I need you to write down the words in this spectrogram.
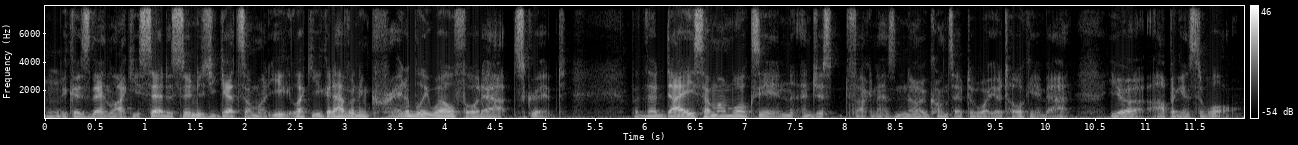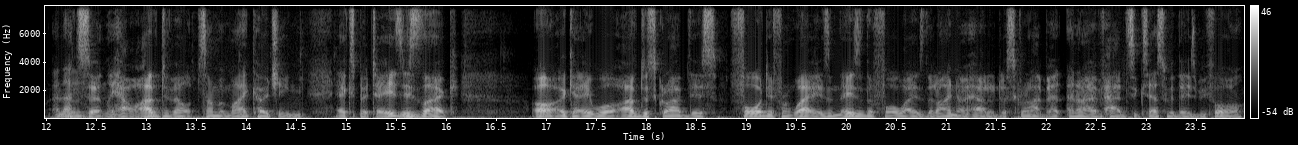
Hmm. Because then like you said as soon as you get someone you like you could have an incredibly well thought out script but the day someone walks in and just fucking has no concept of what you're talking about, you're up against a wall. And that's hmm. certainly how I've developed some of my coaching expertise is like, oh, okay, well, I've described this four different ways, and these are the four ways that I know how to describe it, and I've had success with these before.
